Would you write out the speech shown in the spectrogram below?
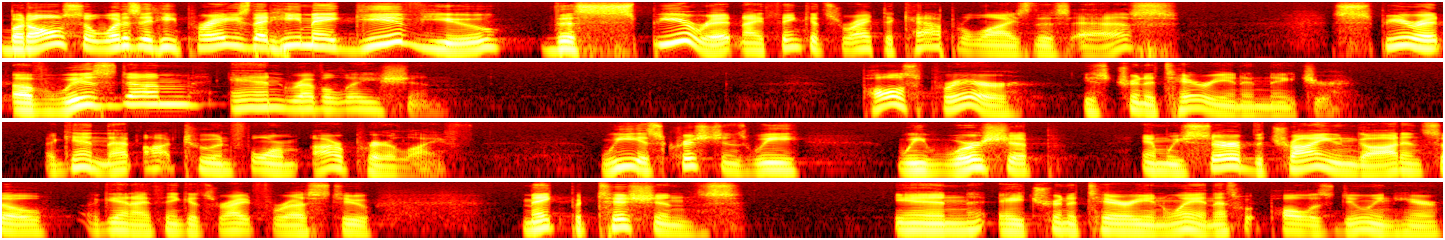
But also, what is it he prays? That he may give you the spirit, and I think it's right to capitalize this S spirit of wisdom and revelation. Paul's prayer is Trinitarian in nature. Again, that ought to inform our prayer life. We as Christians, we, we worship and we serve the triune God, and so, again, I think it's right for us to make petitions in a Trinitarian way, and that's what Paul is doing here.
